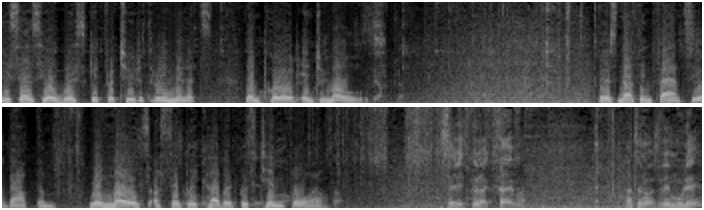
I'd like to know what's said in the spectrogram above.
He says he'll whisk it for two to three minutes, then pour it into molds. There's nothing fancy about them. Ring molds are simply covered with tin foil. Ça évite que la crème. Maintenant, je vais mouler.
